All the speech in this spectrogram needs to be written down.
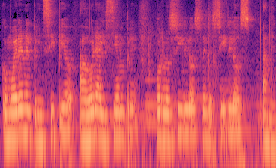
como era en el principio, ahora y siempre, por los siglos de los siglos. Amén.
